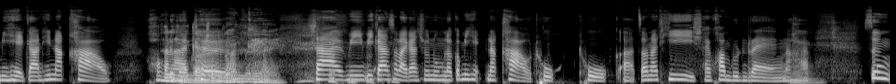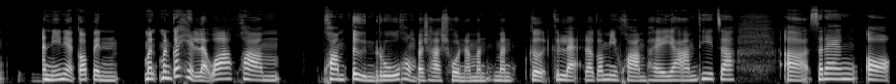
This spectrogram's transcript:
มีเหตุการณ์ที่นักข่าวของสลายการ The ชุม Matter นุมใช่มีมีการสลายการชุมนุม แล้วก็มีนักข่าวถูกถูกเอ่อเจ้าหน้าที่ใช้ความรุนแรงนะคะ ซึ่งอันนี้เนี่ยก็เป็นมันมันก็เห็นแหละว่าความ ความตื่นรู้ของประชาชนนะมันมันเกิดขึ้นแล้วแล้วก็มีความพยายามที่จะเอ่อแสดงออก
